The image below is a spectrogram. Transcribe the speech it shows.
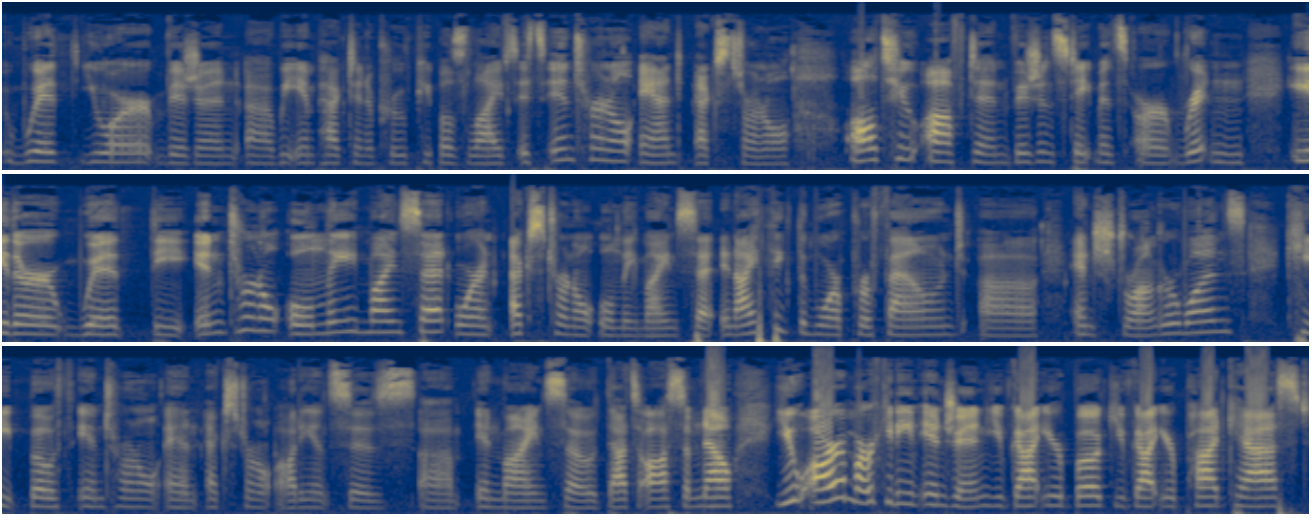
with your vision, uh, we impact and improve people's lives. It's internal and external. All too often, vision statements are written either with the internal only mindset or an external only mindset. And I think the more profound uh, and stronger ones keep both internal and external audiences um, in mind. So that's awesome. Now, you are a marketing engine. You've got your book, you've got your podcast.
